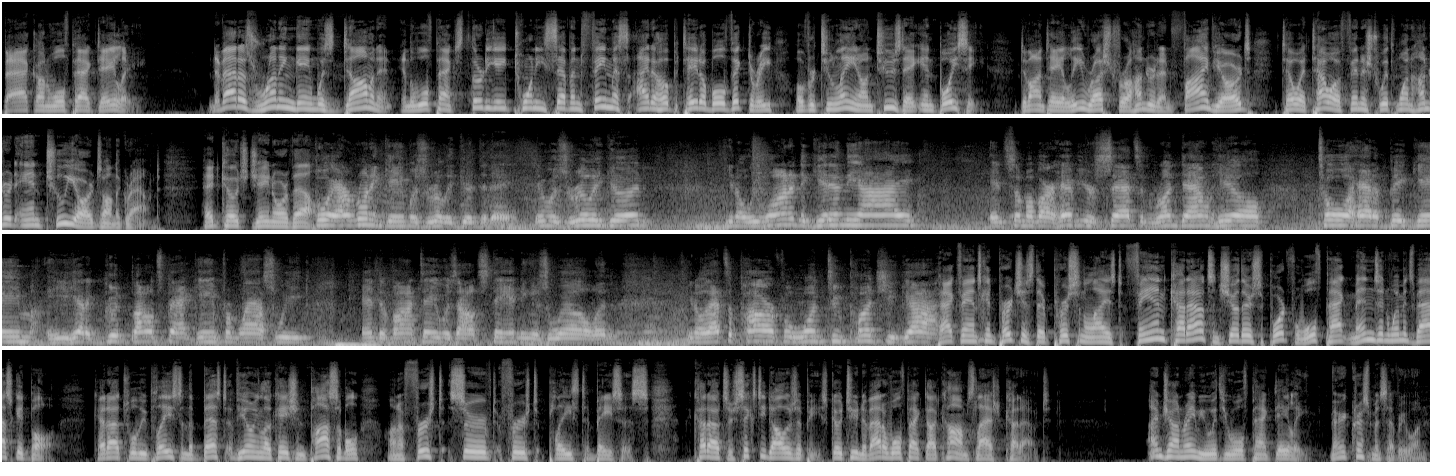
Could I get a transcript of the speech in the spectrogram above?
Back on Wolfpack Daily. Nevada's running game was dominant in the Wolfpack's 38 27 famous Idaho Potato Bowl victory over Tulane on Tuesday in Boise. Devontae Lee rushed for 105 yards. Toa Taua finished with 102 yards on the ground. Head coach Jay Norvell. Boy, our running game was really good today. It was really good. You know, we wanted to get in the eye in some of our heavier sets and run downhill. Toa had a big game. He had a good bounce back game from last week. and Devontae was outstanding as well. And you know that's a powerful one-two punch you got. Pack fans can purchase their personalized fan cutouts and show their support for Wolfpack men's and women's basketball. Cutouts will be placed in the best viewing location possible on a first served, first placed basis. Cutouts are $60 a piece. Go to nevadawolfpack.com slash cutout. I'm John Ramey with your Wolfpack Daily. Merry Christmas, everyone.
